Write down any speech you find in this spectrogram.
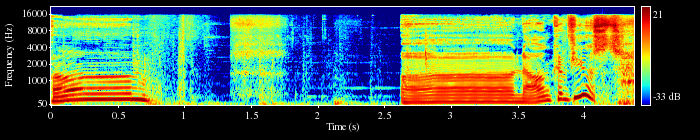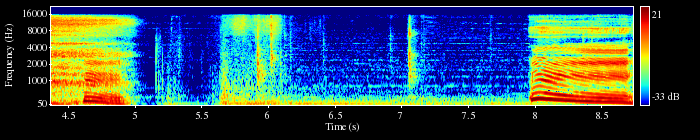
um, Uh, now I'm confused. Hmm. Hmm.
